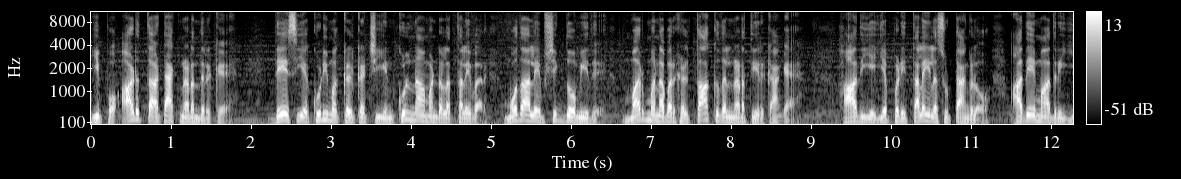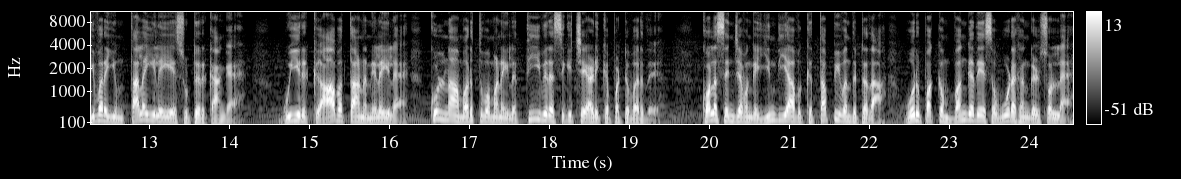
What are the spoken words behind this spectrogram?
இப்போ அடுத்த அட்டாக் நடந்திருக்கு. தேசிய குடிமக்கள் கட்சியின் குல்னா மண்டல தலைவர் மொதாலேப் ஷிக்தோ மீது மர்ம நபர்கள் தாக்குதல் நடத்தியிருக்காங்க. ஹாதியை எப்படி தலையில சுட்டாங்களோ அதே மாதிரி இவரையும் தலையிலேயே சுட்டிருக்காங்க. உயிருக்கு ஆபத்தான நிலையில குல்னா மருத்துவமனையில தீவிர சிகிச்சை அளிக்கப்பட்டு வருது. கொலை செஞ்சவங்க இந்தியாவுக்கு தப்பி வந்துட்டதா ஒரு பக்கம் வங்கதேச ஊடகங்கள் சொல்ல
